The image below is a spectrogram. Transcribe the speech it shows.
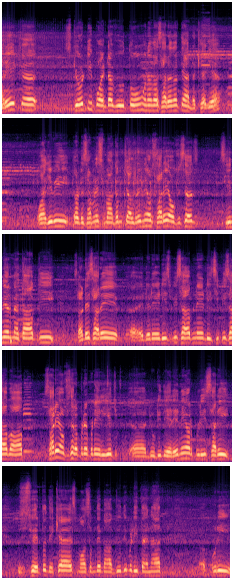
ਹਰੇਕ ਸਿਕਿਉਰਿਟੀ ਪੁਆਇੰਟ ਆਫ View ਤੋਂ ਉਹਨਾਂ ਦਾ ਸਾਰਿਆਂ ਦਾ ਧਿਆਨ ਰੱਖਿਆ ਗਿਆ। ਉਹ ਹਜੇ ਵੀ ਤੁਹਾਡੇ ਸਾਹਮਣੇ ਸਮਾਗਮ ਚੱਲ ਰਹੇ ਨੇ ਔਰ ਸਾਰੇ ਆਫੀਸਰਸ ਸੀਨੀਅਰ ਮਹਿਤਾਬ ਜੀ ਸਾਡੇ ਸਾਰੇ ਅ, ਜਿਹੜੇ ਡੀਸੀਪੀ ਸਾਹਿਬ ਨੇ ਡੀਸੀਪੀ ਸਾਹਿਬ ਆਪ ਸਾਰੇ ਆਫੀਸਰ ਆਪਣੇ ਆਪਣੇ ਏਰੀਏ 'ਚ ਡਿਊਟੀ ਦੇ ਰਹੇ ਨੇ ਔਰ ਪੁਲਿਸ ਸਾਰੀ ਤੁਸੀਂ ਸਵੇਰ ਤੋਂ ਦੇਖਿਆ ਇਸ ਮੌਸਮ ਦੇ ਬਾਵਜੂਦ ਵੀ ਬੜੀ ਤਾਇਨਾਤ ਪੂਰੀ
